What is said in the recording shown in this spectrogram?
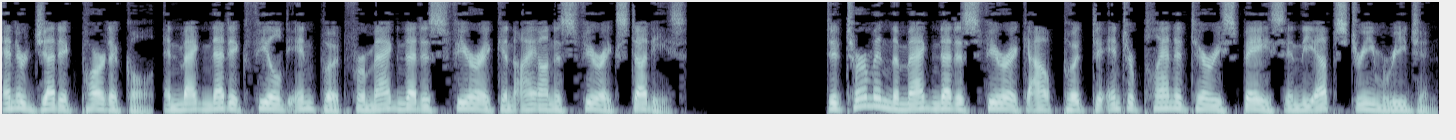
energetic particle, and magnetic field input for magnetospheric and ionospheric studies. Determine the magnetospheric output to interplanetary space in the upstream region.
